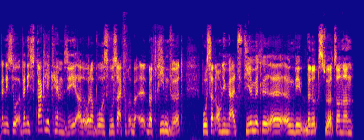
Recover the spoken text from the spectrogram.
wenn ich so, wenn ich Sparkly-Cam sehe, also, oder wo es, wo es einfach über, äh, übertrieben wird, wo es dann auch nicht mehr als Stilmittel äh, irgendwie benutzt wird, sondern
